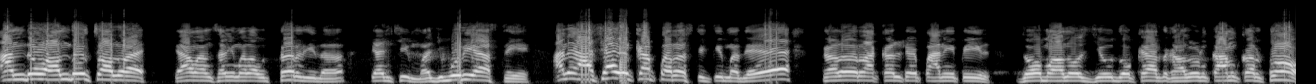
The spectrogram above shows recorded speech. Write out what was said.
आंदो आंदो चालू आहे. त्या माणसाने मला उत्तर दिलं त्यांची मजबुरी असते. आणि अशा एका परिस्थितीमध्ये कळ राखल ते पाणी पिल जो माणूस जीव डोक्यात घालून काम करतो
